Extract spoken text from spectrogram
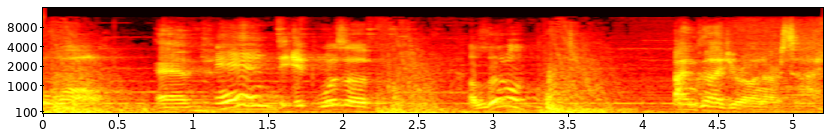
a wall. And And it was a. a little. I'm glad you're on our side.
